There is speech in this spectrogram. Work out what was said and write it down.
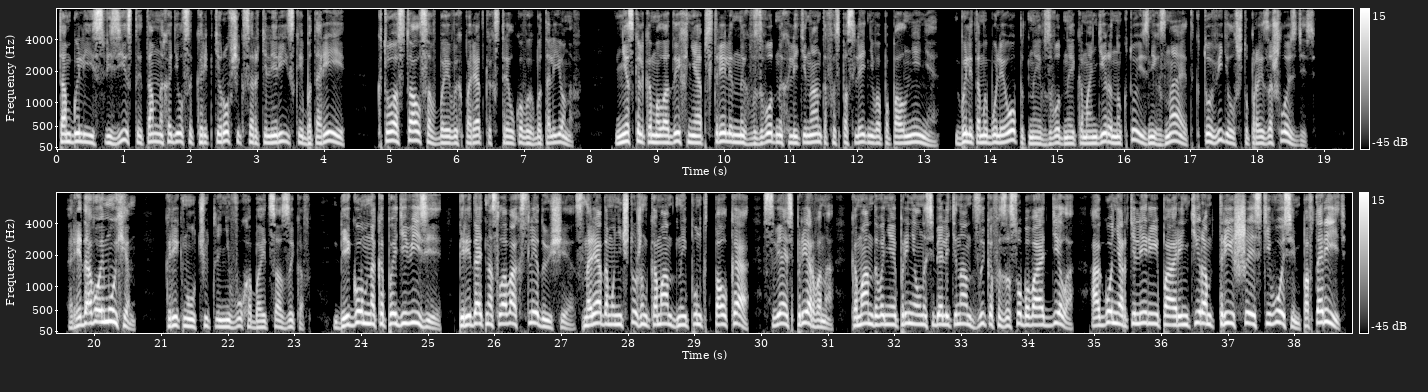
Там были и связисты, там находился корректировщик с артиллерийской батареи. Кто остался в боевых порядках стрелковых батальонов? Несколько молодых, необстрелянных взводных лейтенантов из последнего пополнения. Были там и более опытные взводные командиры, но кто из них знает, кто видел, что произошло здесь? «Рядовой Мухин!» — крикнул чуть ли не в ухо бойца Зыков. Бегом на КП дивизии. Передать на словах следующее. Снарядом уничтожен командный пункт полка. Связь прервана. Командование принял на себя лейтенант Зыков из особого отдела. Огонь артиллерии по ориентирам 3, 6 и 8. Повторить.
